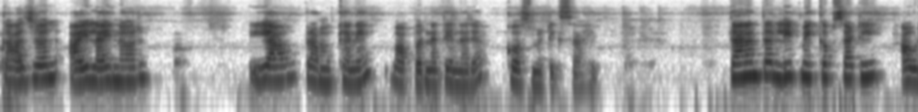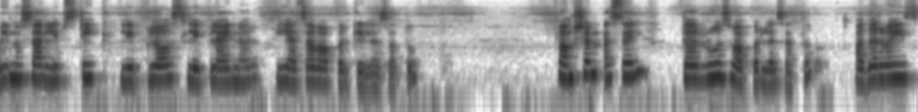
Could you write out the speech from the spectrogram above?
kajal eyeliner या प्रामुख्याने वापरण्यात येणाऱ्या कॉस्मेटिक्स आहेत. त्यानंतर लिप मेकअपसाठी आवडीनुसार lipstick lip gloss lip liner याचा वापर केला जातो. फंक्शन असेल तर रूज वापरलं जातं. अदरवाईज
